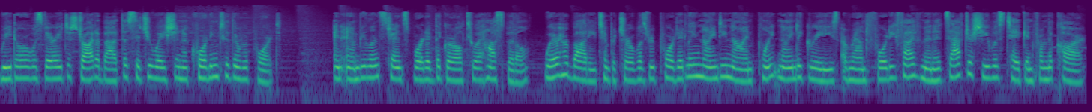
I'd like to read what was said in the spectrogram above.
Reeder was very distraught about the situation according to the report. An ambulance transported the girl to a hospital, where her body temperature was reportedly 99.9 degrees around 45 minutes after she was taken from the car.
